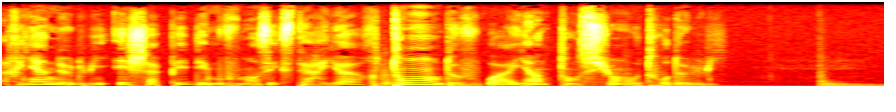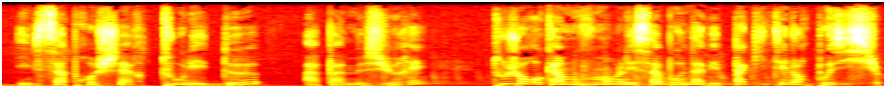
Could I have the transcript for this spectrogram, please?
rien ne lui échappait des mouvements extérieurs, ton de voix et intention autour de lui. Ils s'approchèrent tous les deux, à pas mesurés, toujours aucun mouvement, les sabots n'avaient pas quitté leur position.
